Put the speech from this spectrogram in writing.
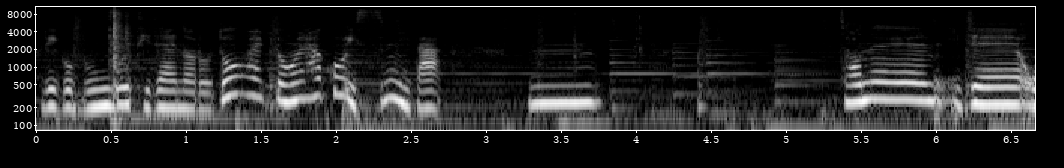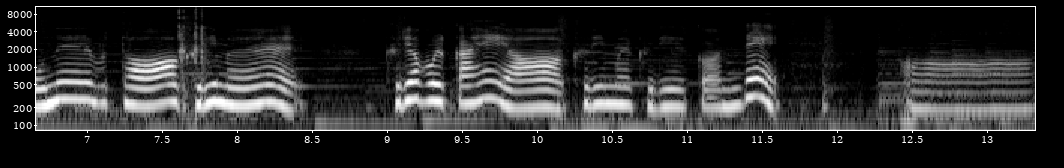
그리고 문구 디자이너로도 활동을 하고 있습니다. 음, 저는 이제 오늘부터 그림을 그려볼까 해요. 그림을 그릴 건데 어,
